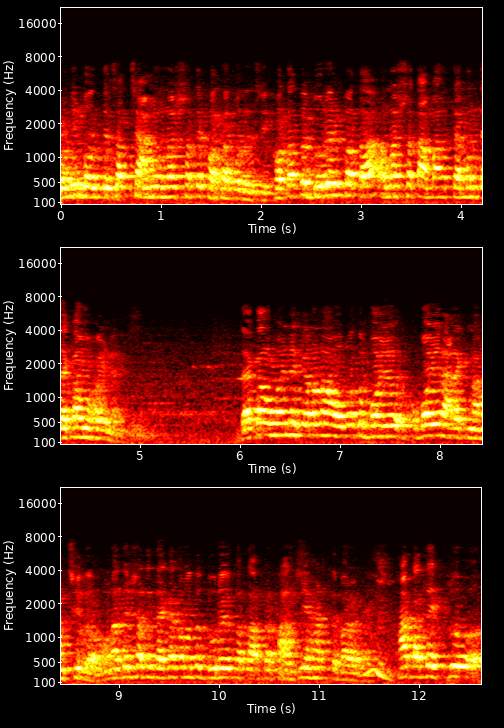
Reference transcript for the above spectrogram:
উনি বলতে চাচ্ছে, আমি ওনার সাথে কথা বলেছি। কথা তো দূরের কথা, ওনার সাথে আমার তেমন দেখাও হয় না দেখাও হয় না কেননা ওরা তো বয়- বয়ের আরেক নাম ছিল। ওনাদের সাথে দেখা করা তো দূরের কথা, আপনার পাশ দিয়ে হাঁটতে পারেন হাঁটাতে একটু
